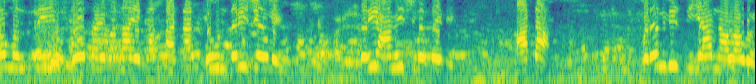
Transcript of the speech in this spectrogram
गृहमंत्री उद्धव साहेबांना एका ताटात घेऊन जरी जेवले तरी आम्ही शिवसैनिक आता फडणवीस या नावावर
